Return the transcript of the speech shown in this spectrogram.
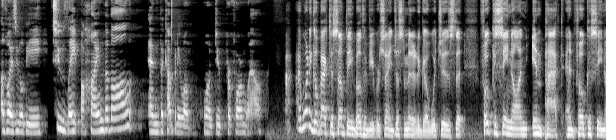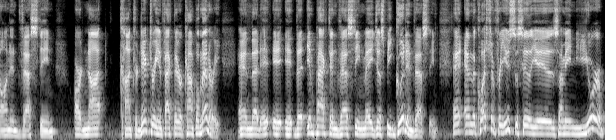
Otherwise you will be too late behind the ball and the company won't won't do perform well I want to go back to something both of you were saying just a minute ago, which is that focusing on impact and focusing on investing are not contradictory. In fact, they are complementary. And that it, it, it, that impact investing may just be good investing. And, and the question for you, Cecilia, is: I mean, you're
